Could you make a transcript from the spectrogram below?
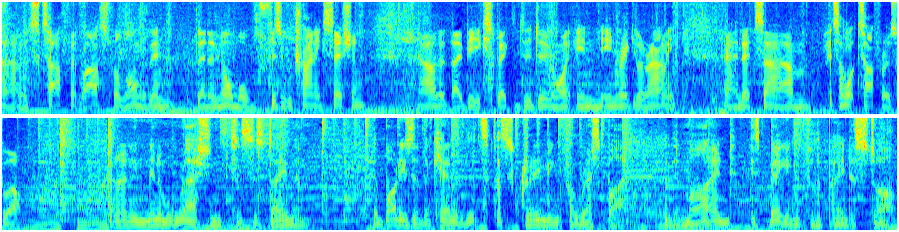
Um, it's tough. It lasts for longer than, than a normal physical training session uh, that they'd be expected to do on, in, in regular army, and it's um, it's a lot tougher as well. And only minimal rations to sustain them. The bodies of the candidates are screaming for respite, and their mind is begging for the pain to stop.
